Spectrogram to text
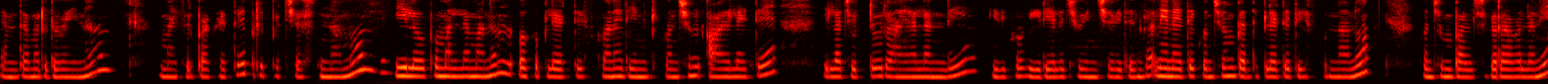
ఎంత మృదువైన మైసూర్ పాక్ అయితే ప్రిపేర్ చేస్తున్నాము. ఈ మళ్ళీ మనం ఒక ప్లేట్ తీసుకొని దీనికి కొంచెం ఆయిల్ అయితే ఇలా చుట్టూ రాయాలండి. ఇదిగో వీడియోలో చూపించే విధంగా. నేనైతే కొంచెం పెద్ద ప్లేటే తీసుకున్నాను. కొంచెం పలుచగా రావాలని.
